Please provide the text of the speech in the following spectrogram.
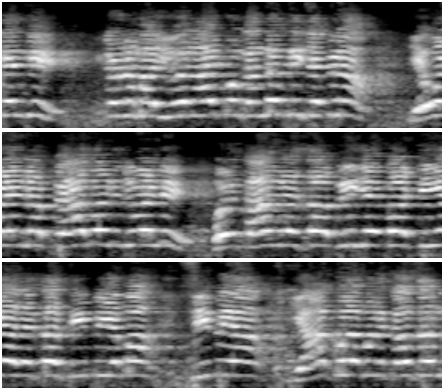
కెంచి ఇక్కడ మా యువ నాయకులకు అందరికీ చెప్పిన ఎవరైనా పేదోని చూడండి వాడు Congress BJP TRS CPM CPI యాకుల మనకు అవసరం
